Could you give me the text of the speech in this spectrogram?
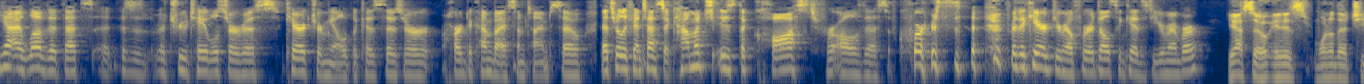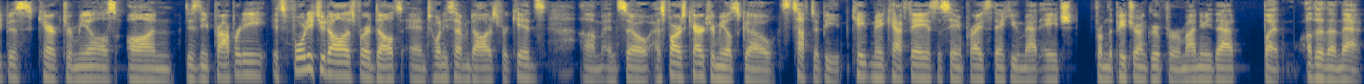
Yeah, I love that. That's a, this is a true table service character meal because those are hard to come by sometimes. So that's really fantastic. How much is the cost for all of this? Of course, for the character meal for adults and kids. Do you remember? Yeah, so it is one of the cheapest character meals on Disney property. It's $42 for adults and $27 for kids. Um, and so as far as character meals go, it's tough to beat. Cape May Cafe is the same price. Thank you, Matt H. from the Patreon group for reminding me that. But other than that,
